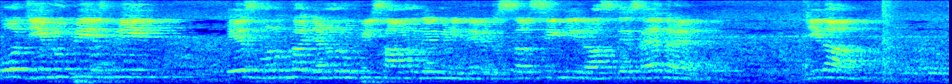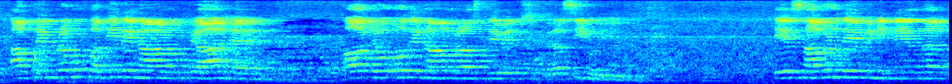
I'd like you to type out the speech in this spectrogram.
ਉਹ ਜੀਵ ਰੂਪੀ ਇਸਤਰੀ ਇਸ ਮਨੁੱਖਾ ਜਨਮ ਰੂਪੀ ਸਾਵਣ ਦੇ ਮਹੀਨੇ ਵਿੱਚ ਸਰਸੀ ਕੀ ਰਾਸਤੇ ਸਹਿਤ ਹੈ, ਜਿਹਦਾ ਆਪਣੇ ਪ੍ਰਭੂ ਪਤੀ ਦੇ ਨਾਲ ਪਿਆਰ ਹੈ ਔਰ ਜੋ ਉਹਦੇ ਨਾਮ ਰਸਤੇ ਵਿੱਚ ਰਸੀ ਹੋਈ ਇਹ ਸਾਵਣ ਦੇ ਮਹੀਨੇ ਅੰਦਰ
